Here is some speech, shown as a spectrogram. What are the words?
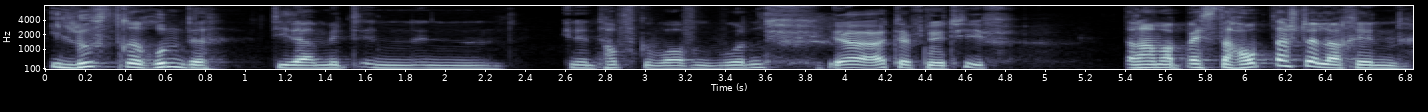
illustre Runde, die da mit in, in, in den Topf geworfen wurden. Ja, definitiv. Dann haben wir beste Hauptdarstellerin,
